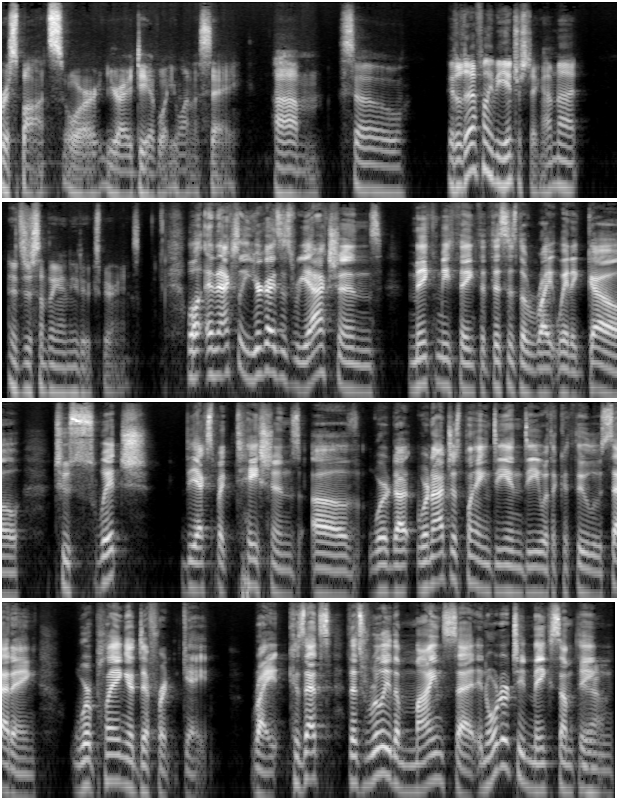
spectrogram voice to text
response or your idea of what you want to say. Um, so it'll definitely be interesting. I'm not. It's just something I need to experience. Well, and actually, your guys' reactions make me think that this is the right way to go to switch the expectations of we're not we're not just playing D and D with a Cthulhu setting. We're playing a different game, right? Because that's that's really the mindset. In order to make something Yeah.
